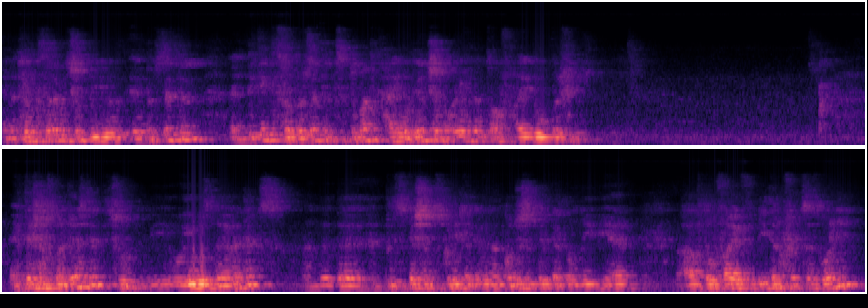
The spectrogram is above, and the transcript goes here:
And the therapy should be presented, indicated for presenting symptomatic hypotension or evidence of hypoperfusion. If patient is congested, should we use diuretics, and the, the patient's clinical evidence congestion clinical don't maybe have up to 5 liter of excess volume,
